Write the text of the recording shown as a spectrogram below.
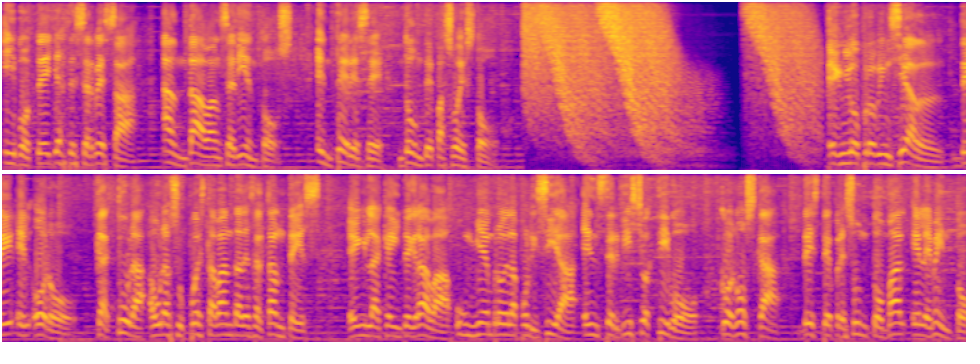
y botellas de cerveza. Andaban sedientos. Entérese dónde pasó esto. En lo provincial de El Oro, captura a una supuesta banda de asaltantes en la que integraba un miembro de la policía en servicio activo. Conozca de este presunto mal elemento.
